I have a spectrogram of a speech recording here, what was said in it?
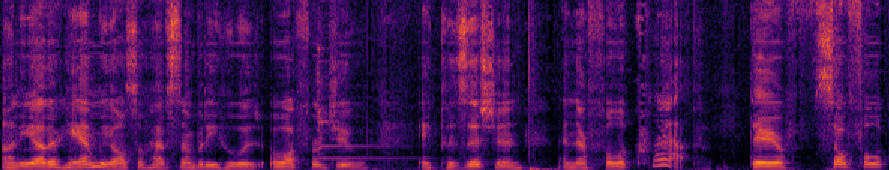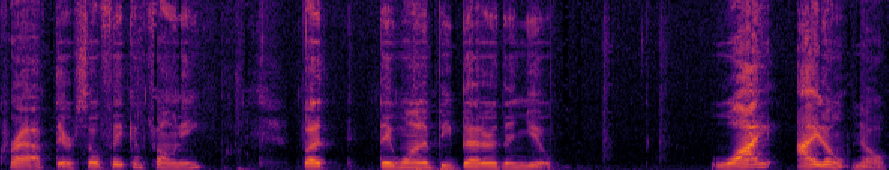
On the other hand, we also have somebody who has offered you a position and they're full of crap. They're so full of crap. They're so fake and phony. But they want to be better than you. Why? I don't know.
